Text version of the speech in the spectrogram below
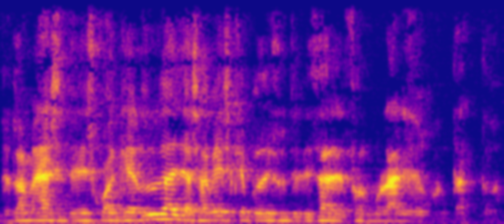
De todas maneras, si tenéis cualquier duda, ya sabéis que podéis utilizar el formulario de contacto.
